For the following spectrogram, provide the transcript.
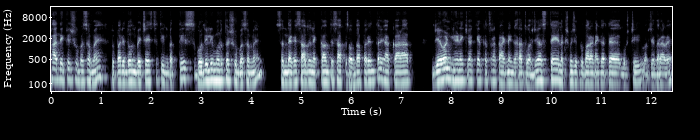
हा देखील शुभ समय दुपारी दोन बेचाळीस ते तीन बत्तीस. गोदिली मुहूर्त शुभ समय संध्याकाळी सहा वाजून एकावन्न ते सात चौदा पर्यंत या काळात जेवण घेणे किंवा केर कचरा काढणे घरात वर्ज्य असते. लक्ष्मीची कृपा राहण्याकरता गोष्टी वर्ज्य कराव्यात.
